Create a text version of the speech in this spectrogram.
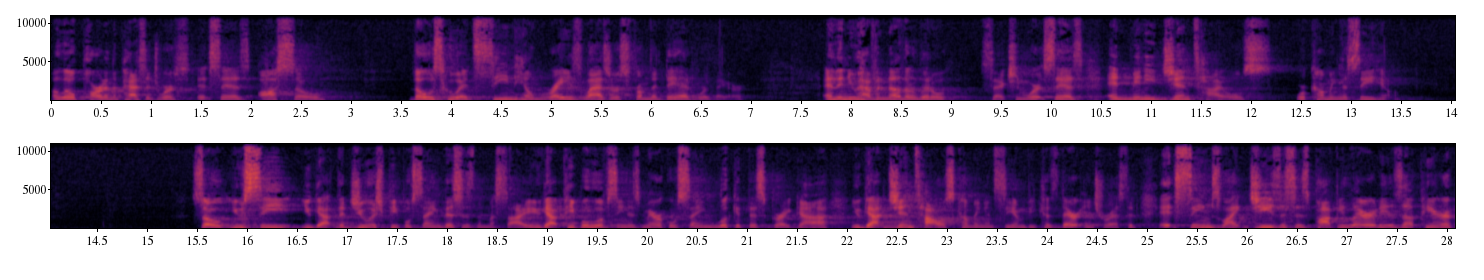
a little part in the passage where it says, Also, Those who had seen him raise Lazarus from the dead were there. And then you have another little section where it says, and many Gentiles were coming to see him. So you see, you got the Jewish people saying this is the Messiah. You got people who have seen his miracles saying, look at this great guy. You got Gentiles coming and see him because they're interested. It seems like Jesus' popularity is up here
